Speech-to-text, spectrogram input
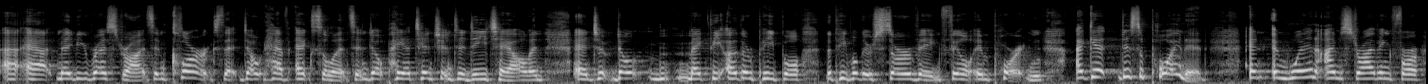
uh, at maybe restaurants and clerks that don't have excellence and don't pay attention to detail and, and to, don't make the other people, the people they're serving, feel important. I get disappointed. And, and when I'm striving for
